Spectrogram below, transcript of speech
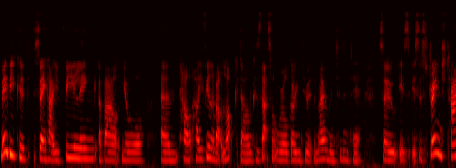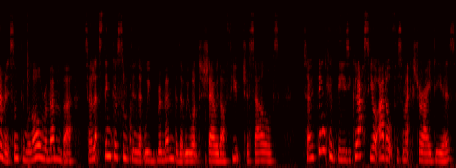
Maybe you could say how you're feeling about your um how how you're feeling about lockdown because that's what we're all going through at the moment, isn't it? So it's it's a strange time and it's something we'll all remember. So let's think of something that we remember that we want to share with our future selves. So think of these. You could ask your adult for some extra ideas.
